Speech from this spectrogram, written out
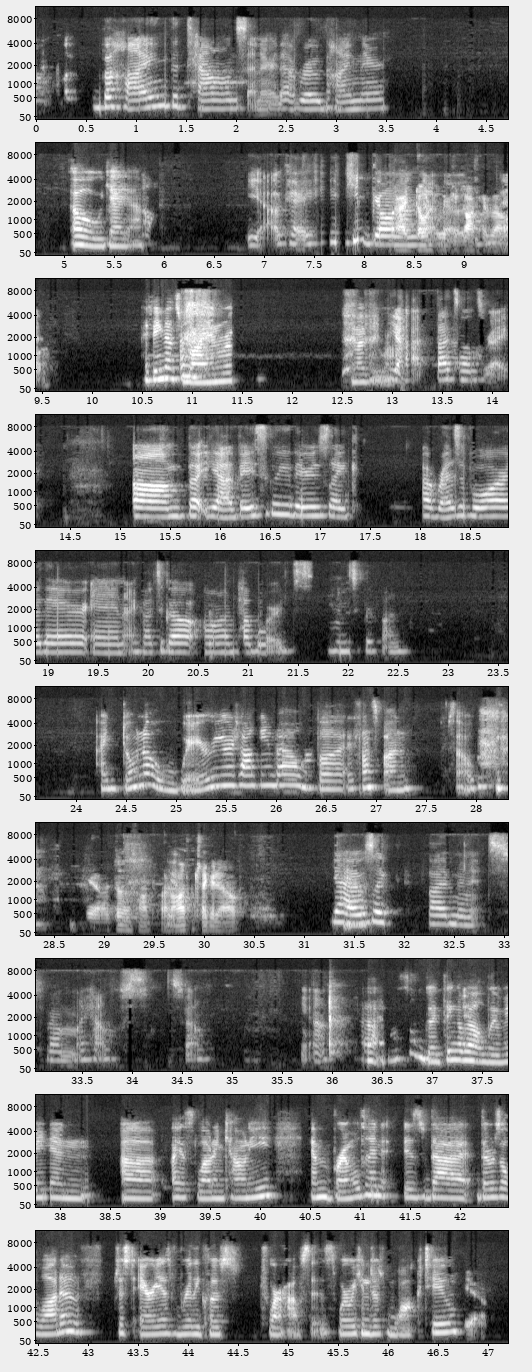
behind the town center that road behind there oh yeah yeah yeah okay you keep going I on don't that know what road you're talking about. i think that's ryan road I might be wrong. yeah that sounds right um but yeah basically there's like a reservoir there and i got to go out on paddleboards and it was super fun I don't know where you're talking about, but it sounds fun. So Yeah, it does sound fun. I'll have to check it out. Yeah, Yeah. it was like five minutes from my house. So, yeah. Uh, that's a good thing about living in uh I guess Loudoun County and Brambleton is that there's a lot of just areas really close to our houses where we can just walk to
